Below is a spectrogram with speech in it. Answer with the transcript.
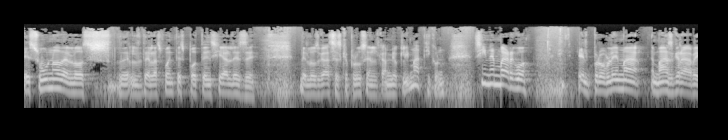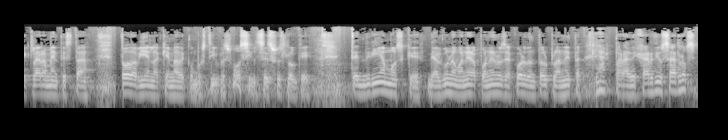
es uno de, los, de, las fuentes potenciales de, de, los gases que producen el cambio climático. Sin embargo, el problema más grave claramente está todavía en la quema de combustibles fósiles. Eso es lo que tendríamos que de alguna manera ponernos de acuerdo en todo el planeta para dejar de usarlos.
